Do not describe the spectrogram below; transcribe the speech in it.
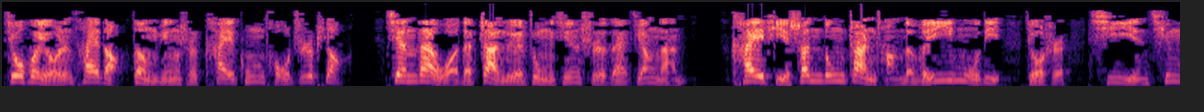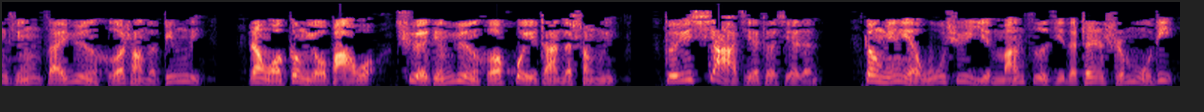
就会有人猜到邓明是开空头支票。现在我的战略重心是在江南，开辟山东战场的唯一目的就是吸引清廷在运河上的兵力，让我更有把握确定运河会战的胜利。对于夏桀这些人，邓明也无需隐瞒自己的真实目的，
